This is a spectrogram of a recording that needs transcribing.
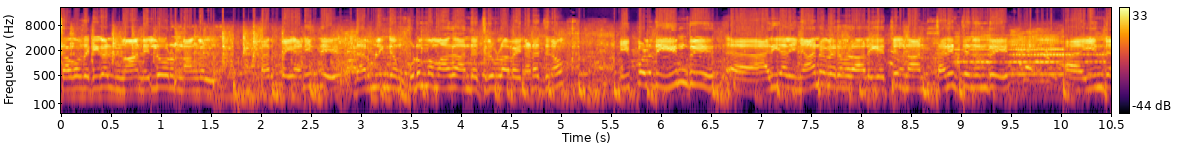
சகோதரிகள் நான் எல்லோரும் நாங்கள் கற்பை அணிந்து தர்மலிங்கம் குடும்பமாக அந்த திருவிழாவை நடத்தினோம். இப்பொழுது இன்று அரியாலை ஞானவேரவர் ஆலயத்தில் நான் தனித்து நின்று இந்த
